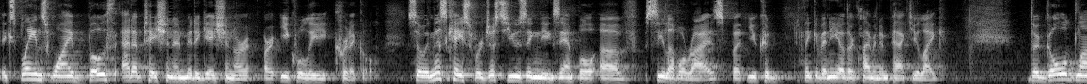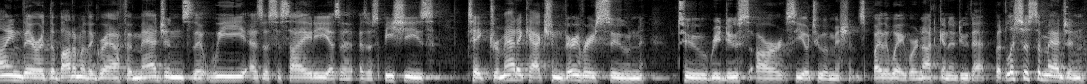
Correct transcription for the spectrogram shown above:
Explains why both adaptation and mitigation are, are equally critical. So in this case, we're just using the example of sea level rise, but you could think of any other climate impact you like. The gold line there at the bottom of the graph imagines that we as a society, as a, as a species, take dramatic action very, very soon to reduce our CO2 emissions. By the way, we're not going to do that. But let's just imagine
